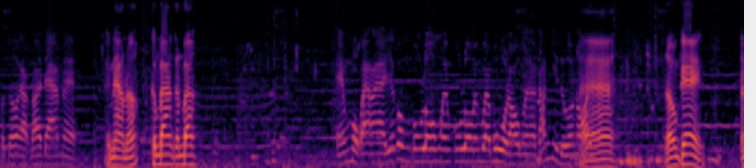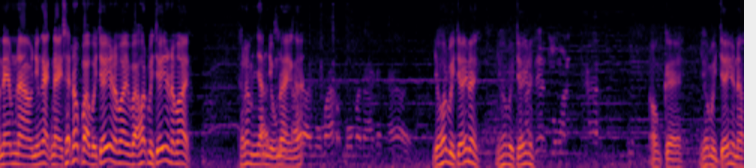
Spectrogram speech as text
Butter ạc đai đam nè. ạc nào nữa? Cân băng cân băng Em một ạc à với con con lôn em con lôn em qua bua đầu mà đánh gì được nói. à rồi ok. Anh em nào những ạc này set up vào vị trí rồi em ơi vào hết vị trí rồi em ơi thế làm nhanh vụ này cái vô hết vị trí này vô hết vị trí này ok vô hết vị trí rồi nè.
